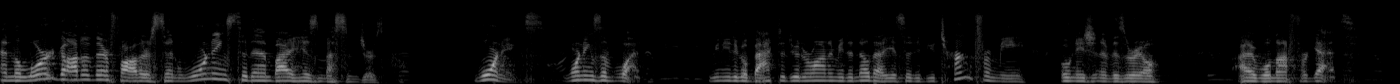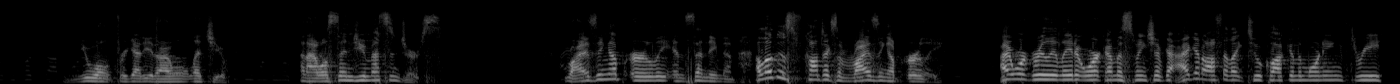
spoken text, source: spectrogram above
And the Lord God of their fathers sent warnings to them by his messengers. Warnings. Warnings of what? We need to go back to Deuteronomy to know that. He said, If you turn from me, O nation of Israel, I will not forget. And you won't forget either. I won't let you. And I will send you messengers rising up early and sending them. I love this context of rising up early. I work really late at work. I'm a swing shift guy. I get off at like 2 o'clock in the morning, 3.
